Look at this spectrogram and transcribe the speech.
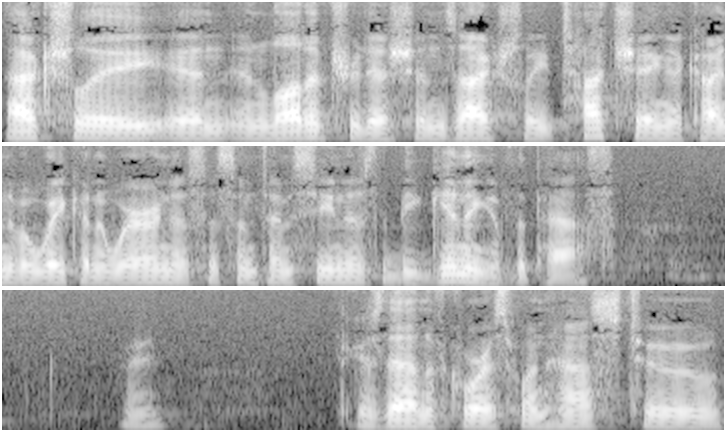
actually, in, in a lot of traditions, actually touching a kind of awakened awareness is sometimes seen as the beginning of the path. Right? Because then, of course, one has to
